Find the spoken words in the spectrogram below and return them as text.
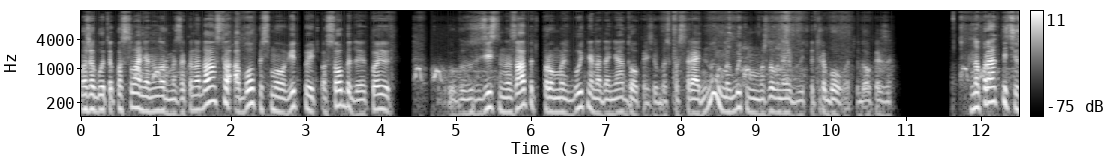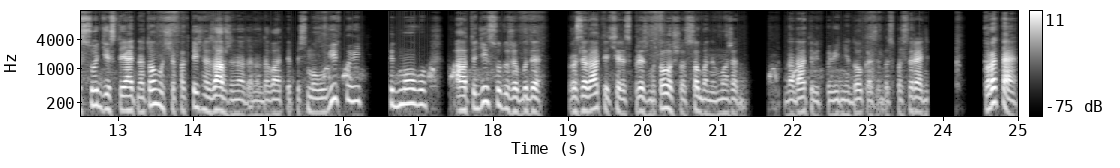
може бути посилання на норми законодавства або письмова відповідь особи, до якої здійснено запит про майбутнє надання доказів безпосередньо. Ну і в майбутньому, можливо, неї будуть витребовувати докази. На практиці судді стоять на тому, що фактично завжди треба надавати письмову відповідь, відмову, а тоді суд вже буде розглядати через призму того, що особа не може надати відповідні докази безпосередньо. Проте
